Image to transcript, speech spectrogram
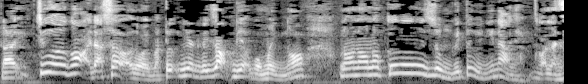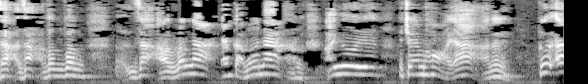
Đấy chưa gọi đã sợ rồi mà tự nhiên cái giọng điệu của mình nó nó nó nó cứ dùng cái từ như nào nhỉ? Gọi là dạ dạ vâng vâng. Dạ vâng ạ à, em cảm ơn ạ. À. anh ơi cho em hỏi ạ. À. cứ ạ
